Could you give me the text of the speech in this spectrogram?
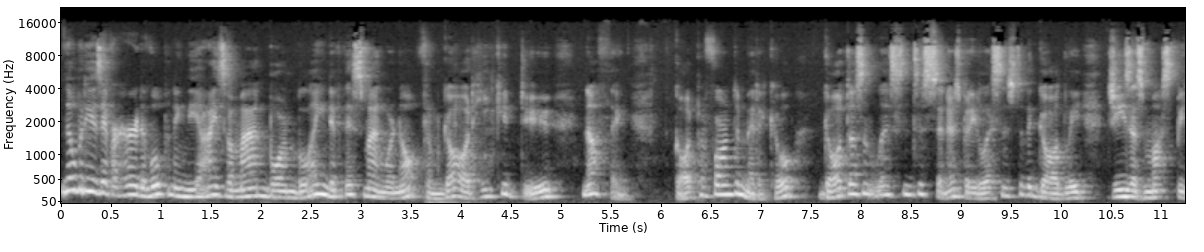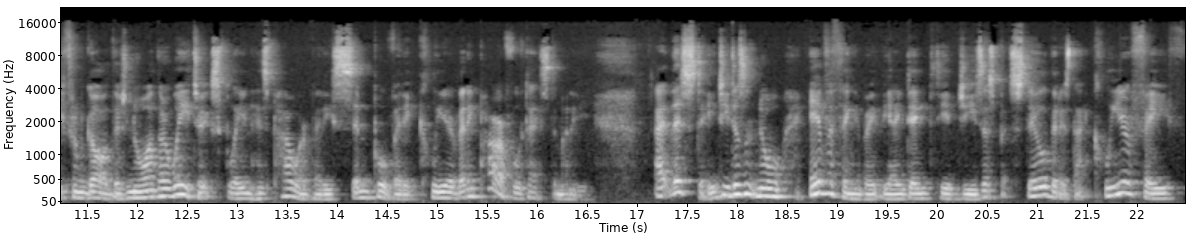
Nobody has ever heard of opening the eyes of a man born blind. If this man were not from God, he could do nothing. God performed a miracle. God doesn't listen to sinners, but he listens to the godly. Jesus must be from God. There's no other way to explain his power. Very simple, very clear, very powerful testimony. At this stage, he doesn't know everything about the identity of Jesus, but still there is that clear faith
